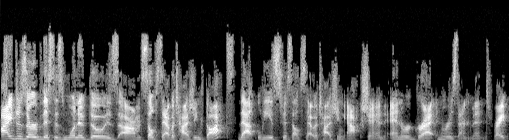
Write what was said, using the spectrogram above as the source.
I deserve this as one of those um, self sabotaging thoughts that leads to self sabotaging action and regret and resentment. Right?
